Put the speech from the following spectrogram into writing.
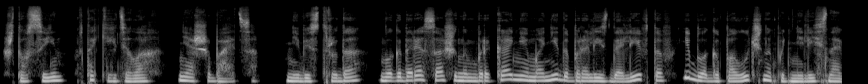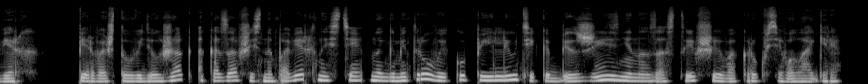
что Свин в таких делах не ошибается. Не без труда, благодаря Сашиным брыканиям они добрались до лифтов и благополучно поднялись наверх. Первое, что увидел Жак, оказавшись на поверхности, многометровые копии Лютика, безжизненно застывшие вокруг всего лагеря.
